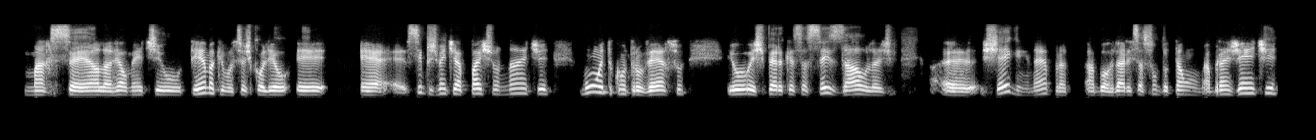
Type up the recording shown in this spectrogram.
Marcela, realmente o tema que você escolheu é, é, é simplesmente apaixonante, muito controverso. Eu espero que essas seis aulas é, cheguem né, para abordar esse assunto tão abrangente.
